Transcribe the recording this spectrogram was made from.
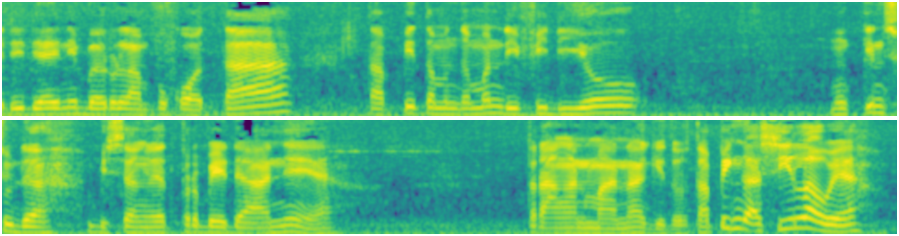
Jadi dia ini baru lampu kota, tapi teman-teman di video mungkin sudah bisa ngeliat perbedaannya ya. Terangan mana gitu. Tapi nggak silau ya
